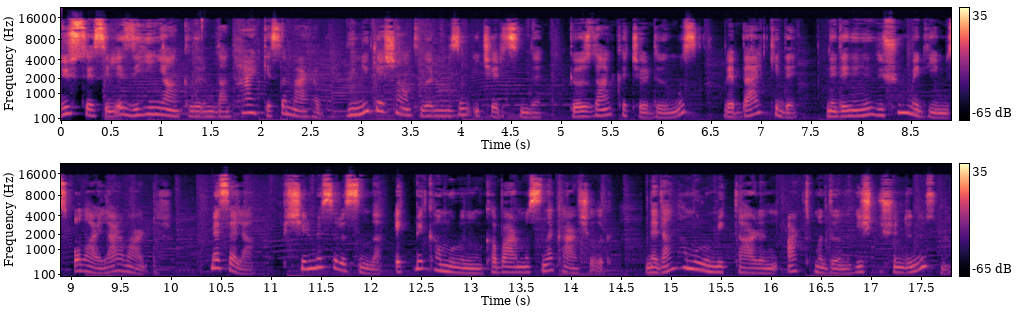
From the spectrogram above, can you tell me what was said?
Düz ses ile zihin yankılarından herkese merhaba. Günlük yaşantılarımızın içerisinde gözden kaçırdığımız ve belki de nedenini düşünmediğimiz olaylar vardır. Mesela pişirme sırasında ekmek hamurunun kabarmasına karşılık neden hamurun miktarının artmadığını hiç düşündünüz mü?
